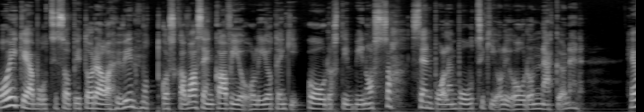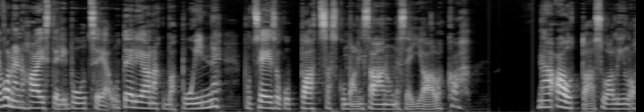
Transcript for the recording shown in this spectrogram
Oikea buutsi sopi todella hyvin, mutta koska vasen kavio oli jotenkin oudosti vinossa, sen puolen buutsikin oli oudon näköinen. Hevonen haisteli buutseja uteliaana, kun mä puin ne, mutta seisoi kuin patsas, kun mä olin saanut ne sen jalkaa. Nää auttaa sua, Lilo,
